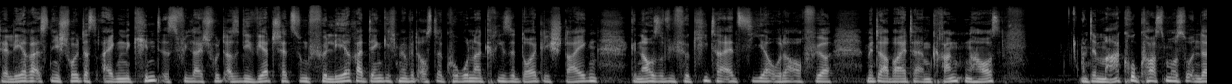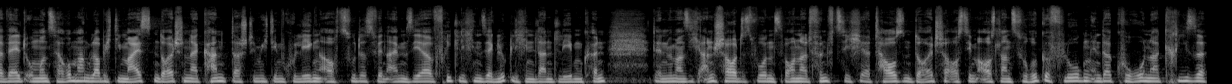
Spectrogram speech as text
der Lehrer ist nicht schuld, das eigene Kind ist vielleicht schuld. Also die Wertschätzung für Lehrer, denke ich mir, wird aus der Corona-Krise deutlich steigen. Genauso wie für Kita-Erzieher oder auch für Mitarbeiter im Krankenhaus. Und im Makrokosmos, so in der Welt um uns herum, haben, glaube ich, die meisten Deutschen erkannt, da stimme ich dem Kollegen auch zu, dass wir in einem sehr friedlichen, sehr glücklichen Land leben können. Denn wenn man sich anschaut, es wurden 250.000 Deutsche aus dem Ausland zurückgeflogen in der Corona-Krise.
